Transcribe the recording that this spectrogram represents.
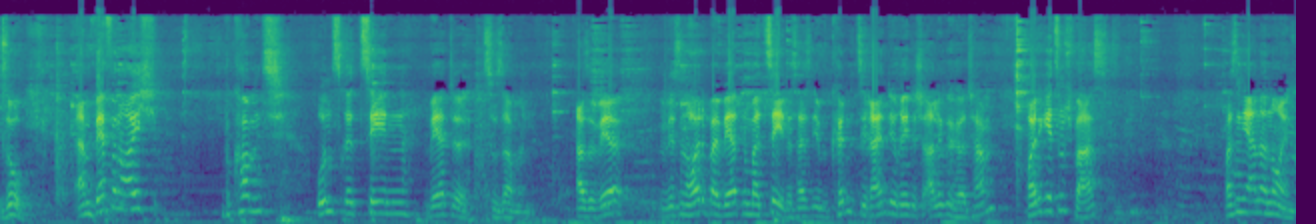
So, ähm, wer von euch bekommt unsere zehn Werte zusammen? Also wer, wir sind heute bei Wert Nummer 10, das heißt, ihr könntet sie rein theoretisch alle gehört haben. Heute geht es um Spaß. Was sind die anderen neun?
